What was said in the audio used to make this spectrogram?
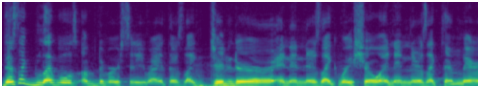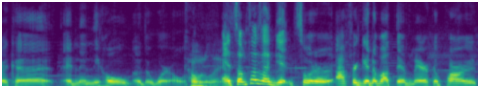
there's like levels of diversity, right? There's Mm-hmm. like gender, and then there's like racial, and then there's like the America, and then the whole other world. Totally. And sometimes I get sort of I forget about the America part.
